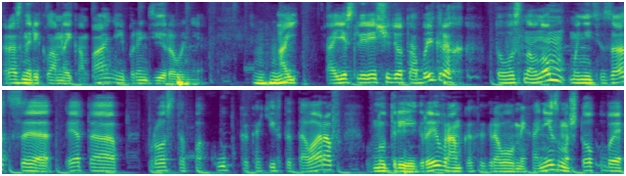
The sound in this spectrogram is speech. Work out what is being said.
разные рекламные кампании, брендирование. Uh-huh. А, а если речь идет об играх, то в основном монетизация это просто покупка каких-то товаров внутри игры в рамках игрового механизма, чтобы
